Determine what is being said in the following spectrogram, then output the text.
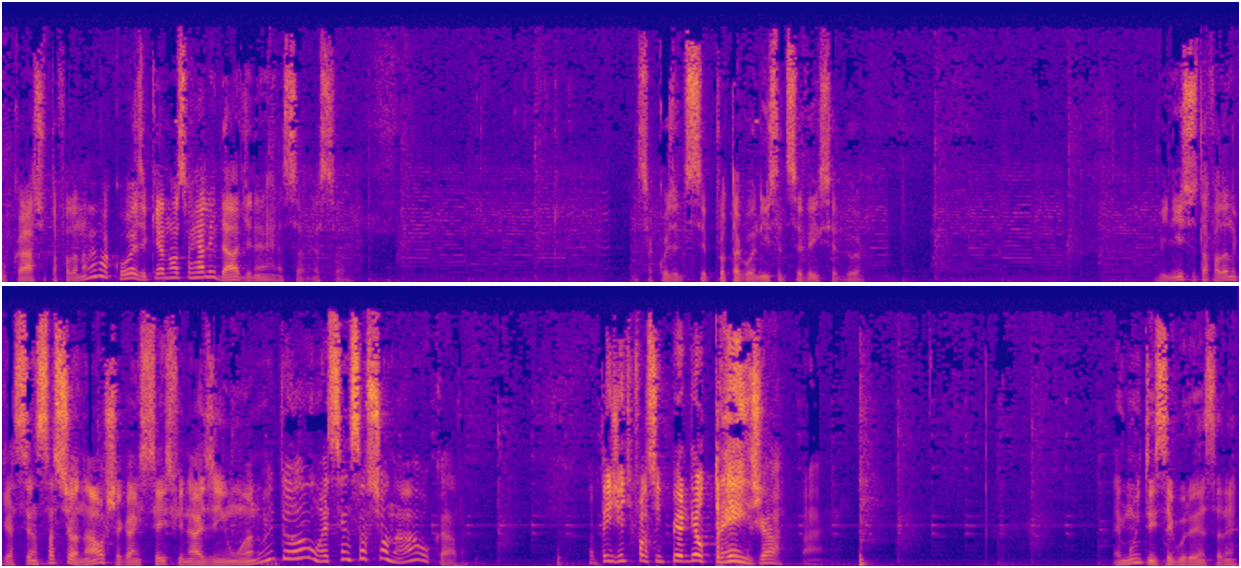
o Cássio está falando a mesma coisa, que é a nossa realidade, né? Essa, essa, essa coisa de ser protagonista, de ser vencedor. Vinícius está falando que é sensacional chegar em seis finais em um ano. Então, é sensacional, cara. Tem gente que fala assim, perdeu três já. É muita insegurança, né?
